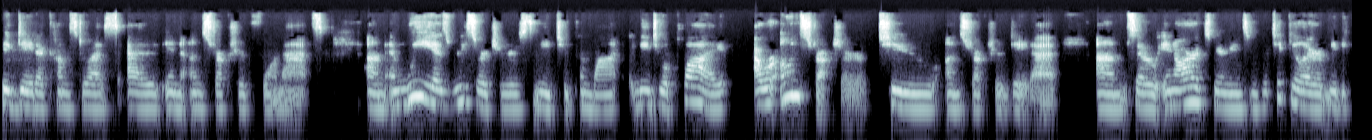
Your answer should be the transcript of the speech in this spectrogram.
big data comes to us as in unstructured formats. Um, and we as researchers need to combine, need to apply our own structure to unstructured data. Um, so in our experience in particular, maybe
